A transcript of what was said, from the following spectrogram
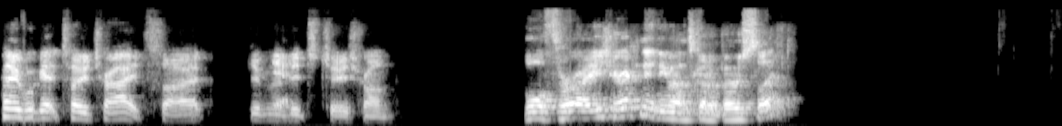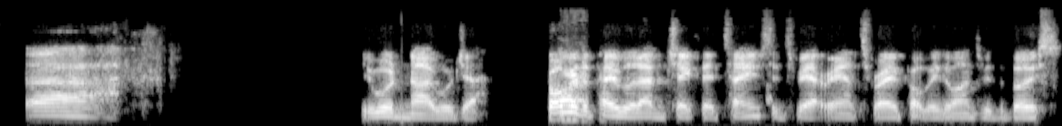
people get two trades, so give them yeah. a bit to choose from. Or three. Do you reckon anyone's got a boost left? Uh, you wouldn't know, would you? Probably right. the people that haven't checked their team since about round three, probably the ones with the boost.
